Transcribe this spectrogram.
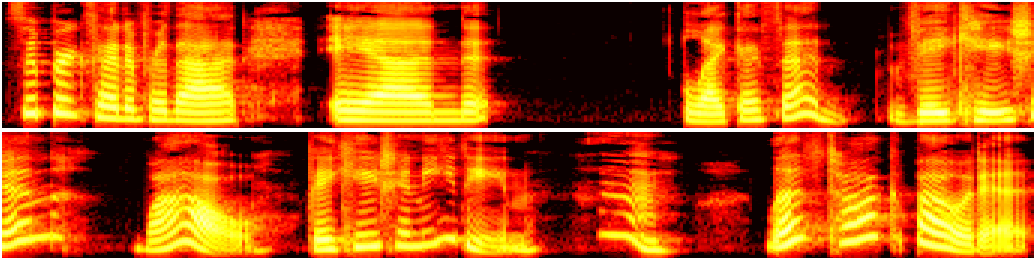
super excited for that. And like I said, vacation. Wow, vacation eating. Hmm, let's talk about it.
